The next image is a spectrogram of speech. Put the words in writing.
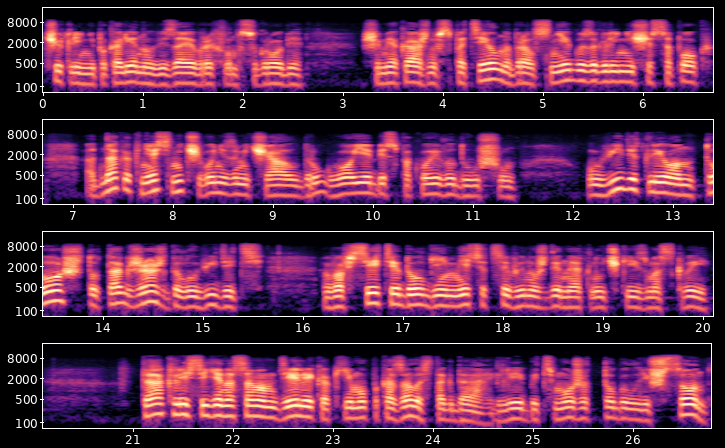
чуть ли не по колену увязая в рыхлом сугробе. Шемяк аж вспотел, набрал снегу за голенище сапог — Однако князь ничего не замечал, другое беспокоило душу. Увидит ли он то, что так жаждал увидеть во все те долгие месяцы вынужденной отлучки из Москвы? Так ли сие на самом деле, как ему показалось тогда, или, быть может, то был лишь сон,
